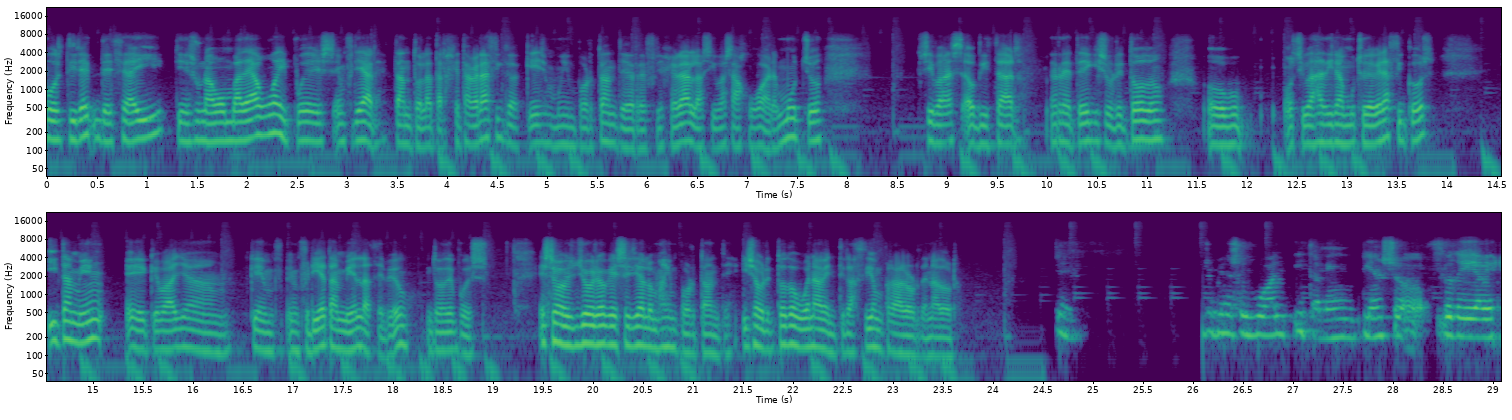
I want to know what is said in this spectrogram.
pues direct desde ahí tienes una bomba de agua y puedes enfriar tanto la tarjeta gráfica, que es muy importante refrigerarla si vas a jugar mucho, si vas a utilizar RTX sobre todo, o, o si vas a tirar mucho de gráficos, y también eh, que vaya, que enfría también la CPU. Entonces, pues eso yo creo que sería lo más importante. Y sobre todo buena ventilación para el ordenador. Sí. Yo pienso igual y también pienso lo de, a ver,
